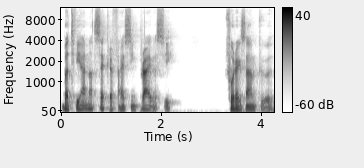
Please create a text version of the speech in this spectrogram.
but we are not sacrificing privacy. For example,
